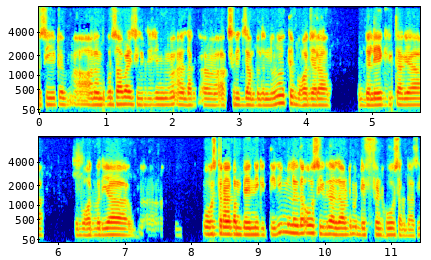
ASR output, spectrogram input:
ਸੀਟ ਆਨੰਦਪੁਰ ਸਾਹਿਬ ਵਾਲੀ ਸੀਟ ਦੀ ਜਿਵੇਂ ਅਕਸਰ ਐਗਜ਼ਾਮਪਲ ਦਿੰਦਾ ਨਾ ਉੱਥੇ ਬਹੁਤ ਜ਼ਿਆਦਾ ਡਿਲੇ ਕੀਤਾ ਗਿਆ ਤੇ ਬਹੁਤ ਵਧੀਆ ਉਸ ਤਰ੍ਹਾਂ ਕੰਪੇਨ ਨਹੀਂ ਕੀਤੀ ਗਈ। ਮੈਨੂੰ ਲੱਗਦਾ ਉਹ ਸੀਟ ਦਾ ਰਿਜ਼ਲਟ ਵੀ ਡਿਫਰੈਂਟ ਹੋ ਸਕਦਾ ਸੀ।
